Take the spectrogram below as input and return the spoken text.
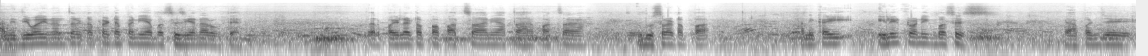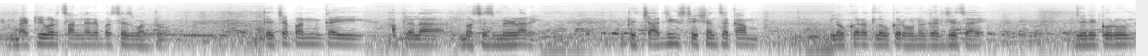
आणि दिवाळीनंतर टप्प्याटप्प्याने या बसेस येणार होत्या. तर पहिला टप्पा पाचचा आणि आता हा पाचचा दुसरा टप्पा. आणि काही इलेक्ट्रॉनिक बसेस या आपण जे बॅटरीवर चालणाऱ्या बसेस म्हणतो त्याच्या पण काही आपल्याला बसेस मिळणार आहे. ते चार्जिंग स्टेशनचं काम लवकरात लवकर होणं गरजेचं आहे. जेणेकरून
